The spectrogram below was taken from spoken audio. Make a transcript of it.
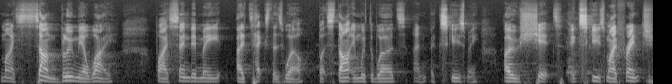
My son blew me away by sending me a text as well, but starting with the words, and excuse me, oh shit, excuse my French.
